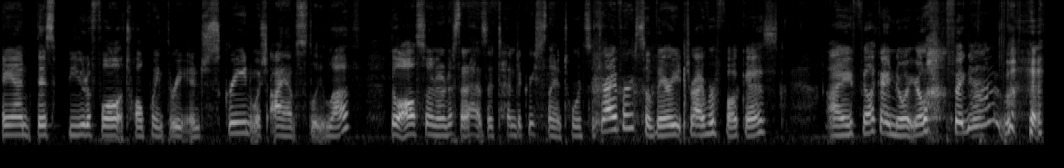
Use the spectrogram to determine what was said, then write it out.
and this beautiful 12.3 inch screen, which I absolutely love. You'll also notice that it has a 10 degree slant towards the driver, so very driver focused. I feel like I know what you're laughing at, but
